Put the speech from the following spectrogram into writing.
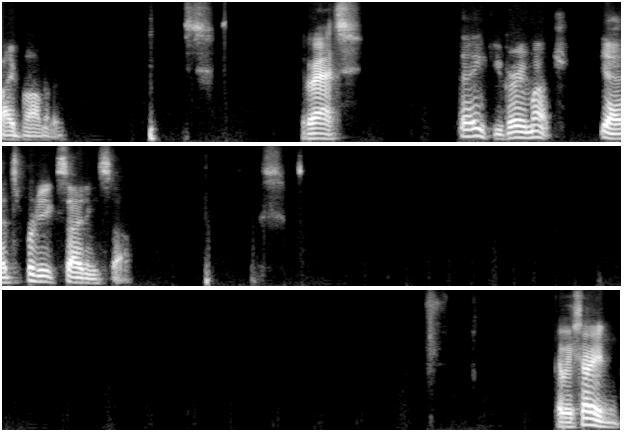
vibrometer. Congrats! Thank you very much yeah, it's pretty exciting stuff. we started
